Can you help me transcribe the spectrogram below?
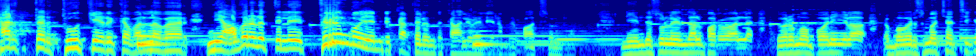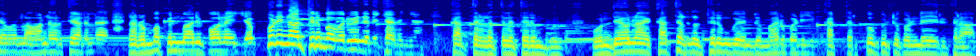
கர்த்தர் தூக்கி எடுக்க வல்லவர். நீ அவரிடத்திலே திரும்பு என்று கர்த்தர் இந்த காலையிலே நம்மை பார்த்து சொல்றார். நீ எந்த சூழ்நிலை இருந்தாலும் பரவாயில்ல. தூரமாக போனீங்களா? ரொம்ப வருஷமா சர்ச்சைக்கு வரல. ஆண்டவர் தேடல. நான் ரொம்ப பின்மாறி போனேன். எப்படி நான் திரும்ப வருவேன்னு நினைக்காதீங்க. கத்தரிடத்தில் திரும்பு. உன் தேவனாய் கத்தரிடத்தில் திரும்பு என்று மறுபடியும் கர்த்தர் கூப்பிட்டு கொண்டே இருக்கிறார்.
